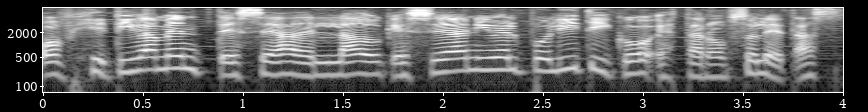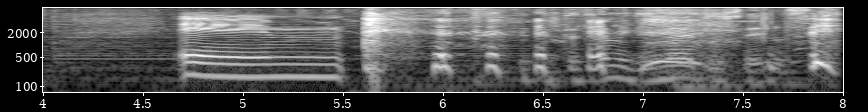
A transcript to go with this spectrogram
objetivamente, sea del lado que sea a nivel político, están obsoletas. Em, Estás transmitiendo de tu celu. Sí.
